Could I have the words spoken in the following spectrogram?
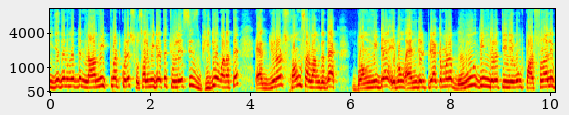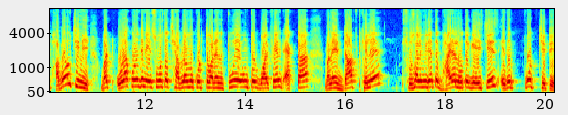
নিজেদের মধ্যে না মিটমাট করে সোশ্যাল মিডিয়াতে চলে এসেছিস ভিডিও বানাতে? একজনের সংসার ভাঙতে দেখ বং মিডিয়া এবং অ্যাঞ্জেল প্রিয়াকে আমরা বহুদিন ধরে চিনি এবং পার্সোনালি ভাবেও চিনি বাট ওরা কোনোদিন এই সমস্ত ছ্যাবলামো করতে পারে না। তুই এবং তোর বয়ফ্রেন্ড একটা মানে ডাফট খেলে সোশ্যাল মিডিয়াতে ভাইরাল হতে গিয়েছিস এদের পোঁচ চেটে।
